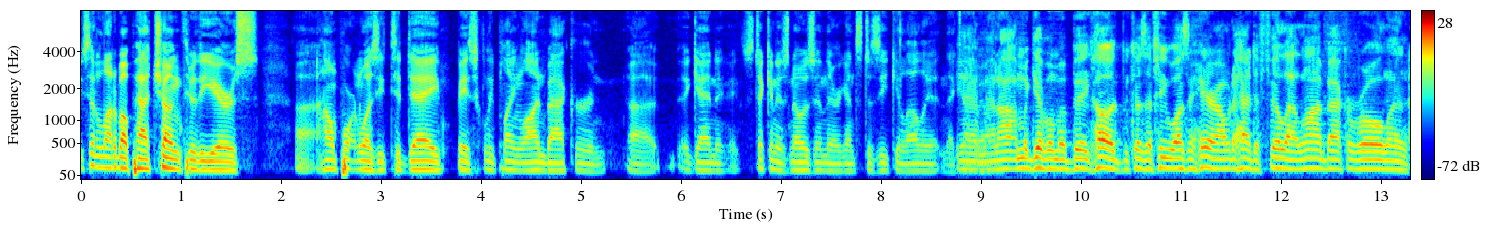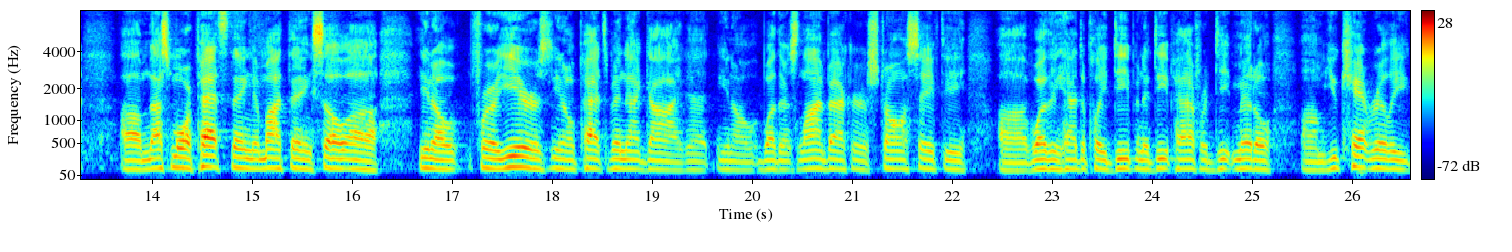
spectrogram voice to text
you said a lot about Pat Chung through the years. Uh, how important was he today, basically playing linebacker and uh, again, sticking his nose in there against Ezekiel Elliott. And yeah, man, I'm gonna give him a big hug because if he wasn't here, I would have had to fill that linebacker role, and um, that's more Pat's thing than my thing. So, uh, you know, for years, you know, Pat's been that guy that you know, whether it's linebacker, strong safety, uh, whether he had to play deep in the deep half or deep middle, um, you can't really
